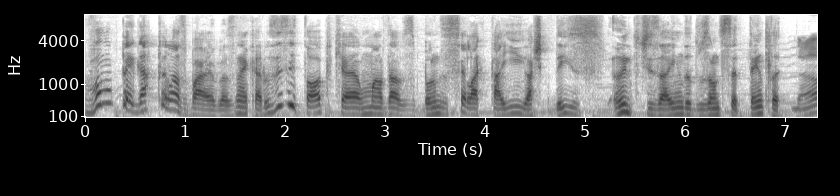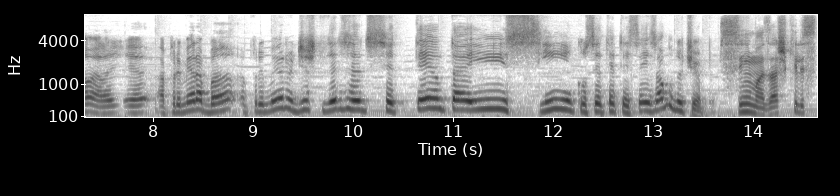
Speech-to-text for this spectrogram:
vamos pegar pelas barbas, né, cara? O ZZ Top, que é uma das bandas, sei lá, que tá aí, acho que desde antes ainda dos anos 70. não, ela é a primeira banda, o primeiro disco deles é de 75, 76, algo do tipo. Sim, mas acho que eles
